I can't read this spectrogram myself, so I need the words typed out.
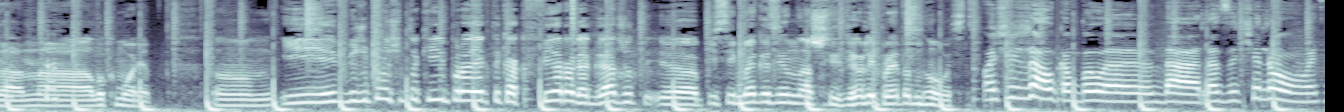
да, на Лукморе. Эм, И, между прочим, такие проекты, как Ферро, Гаджет, э, PC Magazine наши сделали про эту новость. Очень жалко было, да, разочаровывать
